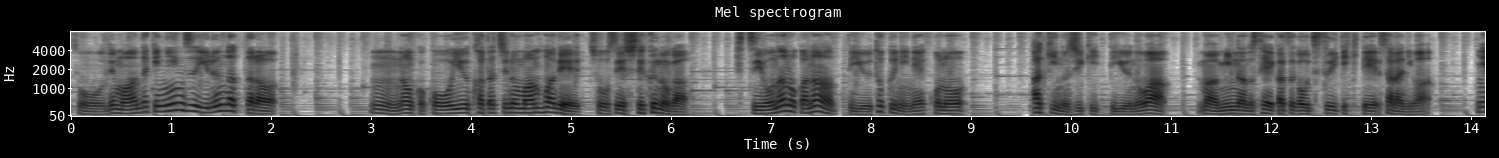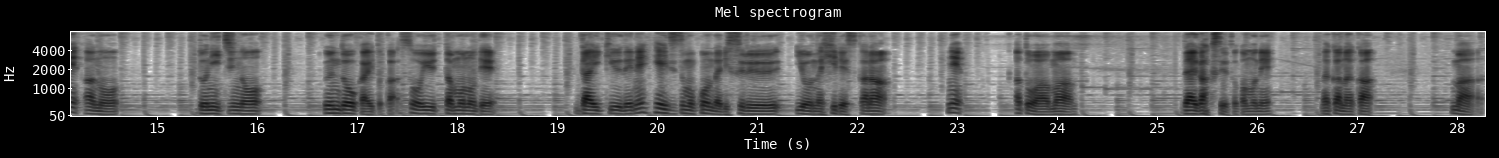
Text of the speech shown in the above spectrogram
そう、でもあんだけ人数いるんだったら、うん、なんかこういう形のまんまで調整していくのが必要なのかなっていう、特にね、この秋の時期っていうのは、まあみんなの生活が落ち着いてきて、さらには、ね、あの、土日の運動会とかそういったもので、代休でね、平日も混んだりするような日ですから、ね、あとはまあ、大学生とかもね、なかなか、ま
